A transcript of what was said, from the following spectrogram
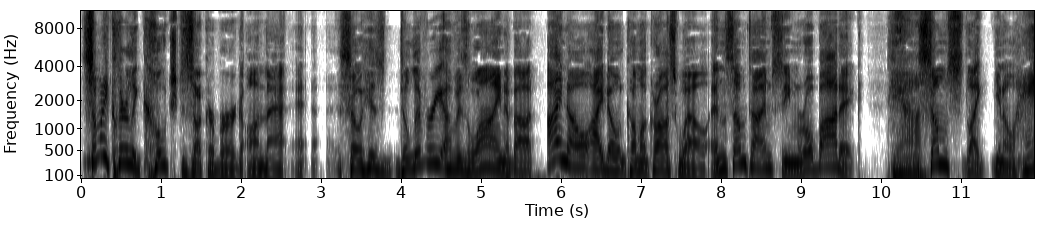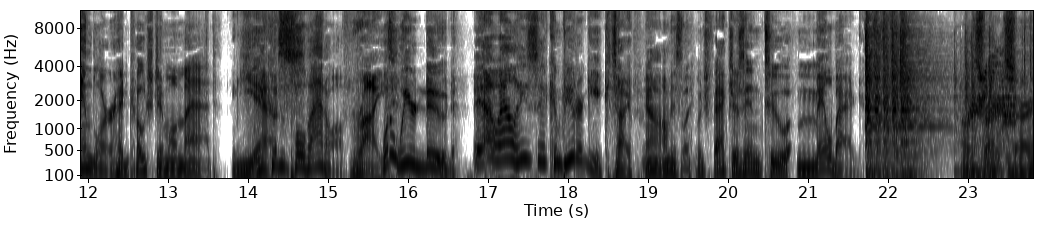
Somebody clearly coached Zuckerberg on that. Uh, So his delivery of his line about, I know I don't come across well and sometimes seem robotic. Yeah. Some, like, you know, handler had coached him on that. Yes. He couldn't pull that off. Right. What a weird dude. Yeah, well, he's a computer geek type. Yeah, obviously. Which factors into mailbag. Oh, that's right. Sorry.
